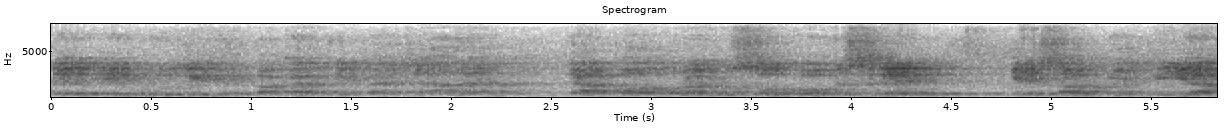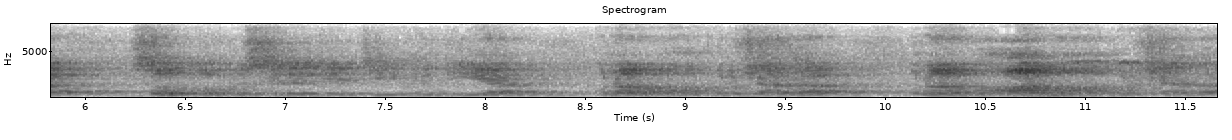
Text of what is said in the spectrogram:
ਤੇ ਇਹ ਗੁਰੂ ਦੀ ਕਿਰਪਾ ਕਰਕੇ ਪਹਿਚਾਨ ਹੈ ਤੇ ਆਪਾਂ ਉਹਨਾਂ ਨੂੰ ਸੋ ਕੋ ਵਿਸਰੇ ਇਹ ਸਭ ਕੁਝ ਦਿਆ ਸੋ ਕੋ ਵਿਸਰੇ ਜੇ ਜੀਵਨ ਜੀਆ ਉਹਨਾਂ ਮਹਾਂਪੁਰਸ਼ਾਂ ਦਾ ਉਹਨਾਂ ਮਹਾਨ ਮਹਾਂਪੁਰਸ਼ਾਂ ਦਾ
